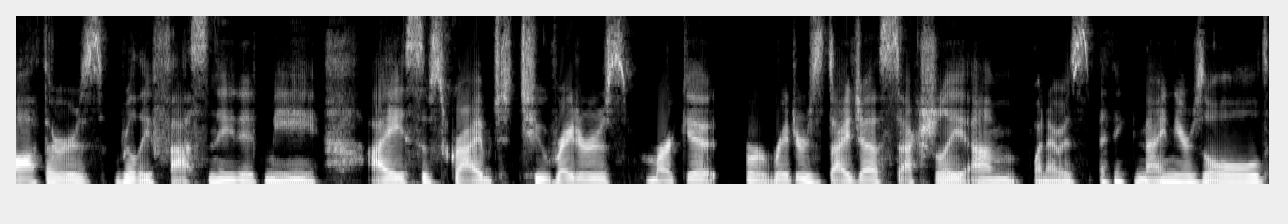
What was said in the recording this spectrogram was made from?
authors really fascinated me. I subscribed to Writers Market or Writer's Digest actually um, when I was, I think, nine years old.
